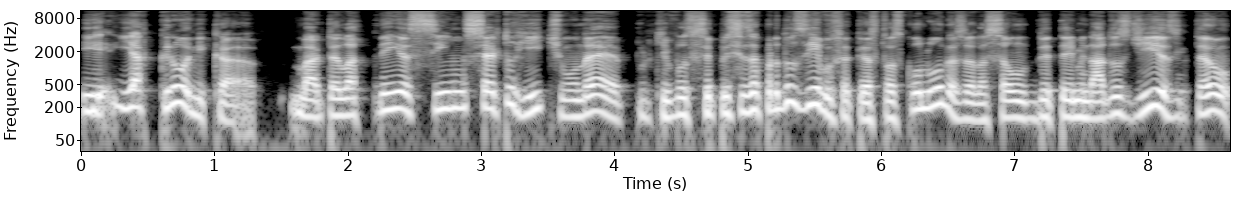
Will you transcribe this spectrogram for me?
E, e a crônica, Marta, ela tem assim um certo ritmo, né? Porque você precisa produzir, você tem as suas colunas, elas são determinados dias, então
